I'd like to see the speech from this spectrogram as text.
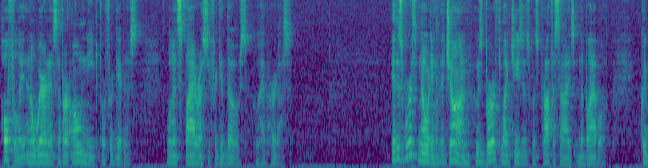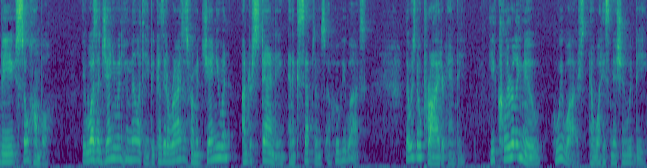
Hopefully, an awareness of our own need for forgiveness will inspire us to forgive those who have hurt us. It is worth noting that John, whose birth, like Jesus, was prophesied in the Bible, could be so humble. It was a genuine humility because it arises from a genuine understanding and acceptance of who he was. There was no pride or envy. He clearly knew who he was and what his mission would be.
